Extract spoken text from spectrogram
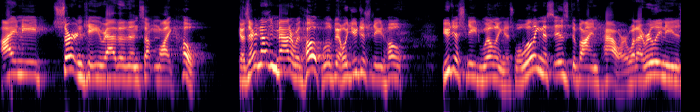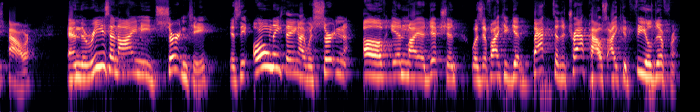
I need certainty rather than something like hope. Because there's doesn't matter with hope. We'll oh, you just need hope. You just need willingness. Well, willingness is divine power. What I really need is power. And the reason I need certainty is the only thing I was certain of in my addiction was if I could get back to the trap house, I could feel different.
